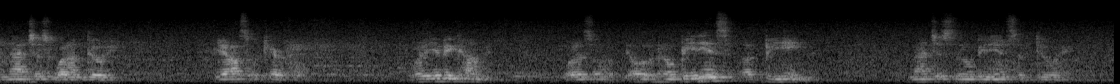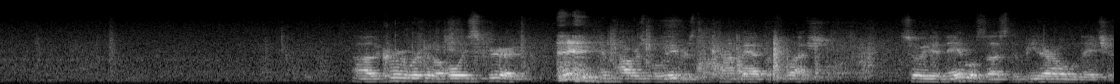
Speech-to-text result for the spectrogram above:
And not just what I'm doing. Be also careful. What are you becoming? What is an obedience of being, not just an obedience of doing. Uh, the current work of the Holy Spirit empowers believers to combat the flesh. So he enables us to beat our old nature.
